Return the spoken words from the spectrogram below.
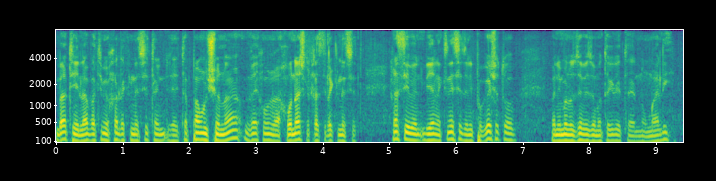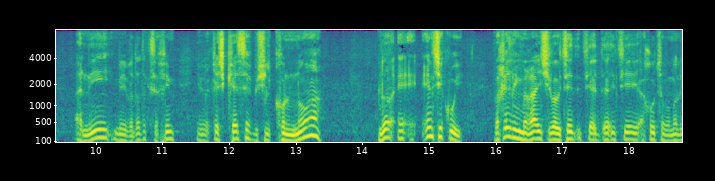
באתי אליו, באתי מיוחד לכנסת, זו הייתה פעם ראשונה, ואיך אומרים, האחרונה שנכנסתי לכנסת. נכנסתי בעניין לכנסת, אני פוגש אותו, ואני אומר לו זה וזה, הוא אומר, תגיד לי, אתה נורמלי? אני בוועדת הכספים מבקש כסף בשביל קולנוע? לא, אין סיכוי. ואחרי זה נגמרה הישיבה, הוא יצא החוצה ואמר לי,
